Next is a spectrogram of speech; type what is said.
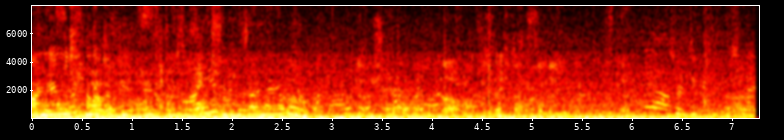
Annenin üstündeki filtresi aşırı güzel değil mi? Bundan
